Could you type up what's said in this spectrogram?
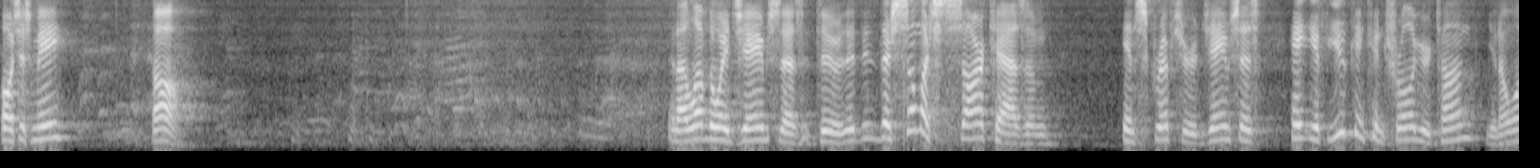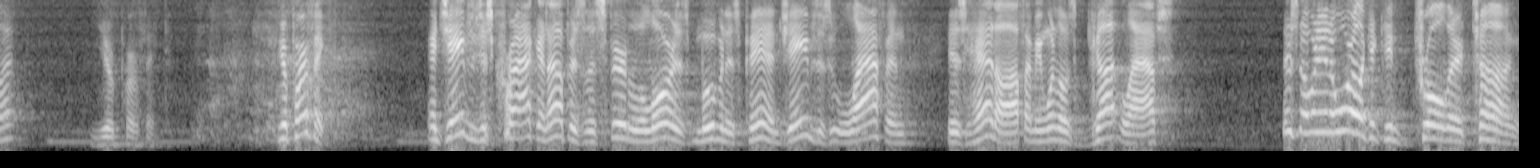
Oh, it's just me? Oh. And I love the way James says it too. There's so much sarcasm in Scripture. James says, hey, if you can control your tongue, you know what? You're perfect. You're perfect. And James is just cracking up as the Spirit of the Lord is moving his pen. James is laughing his head off. I mean, one of those gut laughs. There's nobody in the world that can control their tongue.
